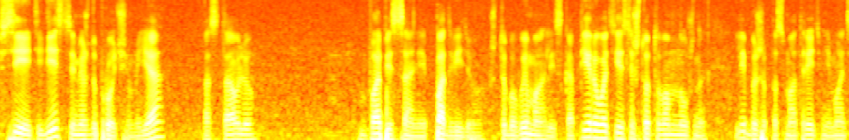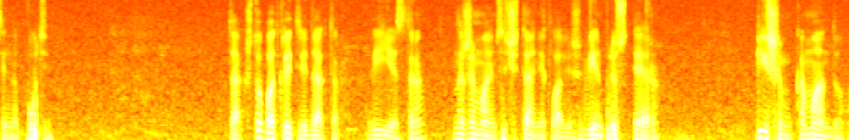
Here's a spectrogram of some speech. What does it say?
Все эти действия, между прочим, я оставлю в описании под видео, чтобы вы могли скопировать, если что-то вам нужно, либо же посмотреть внимательно путь. Так, чтобы открыть редактор реестра, нажимаем сочетание клавиш Win плюс R, пишем команду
